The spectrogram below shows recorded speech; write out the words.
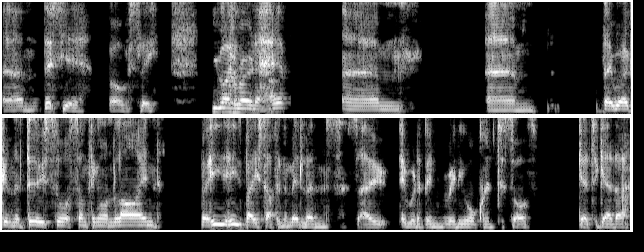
um, this year, but obviously, you guys Corona hit. Um, um, they were going to do sort of something online, but he he's based up in the Midlands, so it would have been really awkward to sort of get together.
